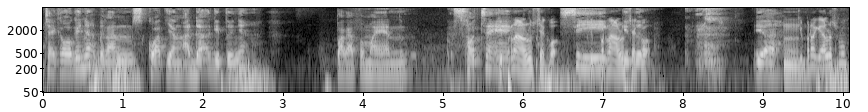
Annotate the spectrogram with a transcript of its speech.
Ceko oge nya dengan squad yang ada gitunya. Para pemain Soce. Kiperna halus Ceko. Si, Kiperna halus gitu. Ceko. Iya. Kiper lagi halus mu.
